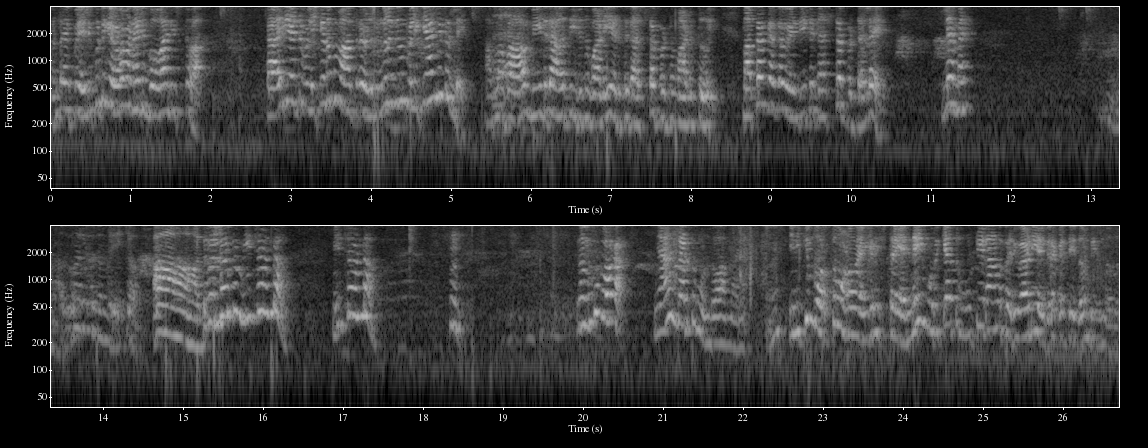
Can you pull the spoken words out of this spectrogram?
കണ്ടോ? ഇപ്പൊ എലിക്കുട്ടിക്ക് എവിടെ വേണേലും പോകാൻ ഇഷ്ടമാ കാര്യമായിട്ട് വിളിക്കണമെന്ന് മാത്രമേ ഉള്ളൂ. വിളിക്കാൻ വിളിക്കാഞ്ഞിട്ടല്ലേ അമ്മ പാവം വീടിനകത്ത് ഇരുന്ന് പണിയെടുത്ത് കഷ്ടപ്പെട്ട് മടുത്തു പോയി. മക്കൾക്കൊക്കെ വേണ്ടിയിട്ട് കഷ്ടപ്പെട്ടല്ലേ അല്ലേ? അമ്മേ? ആ അത് വല്ലവർക്കും മീച്ചമുണ്ടോ മീച്ചമുണ്ടോ നമുക്ക് പോകാം. ഞാൻ എല്ലായിടത്തും കൊണ്ടുപോകാൻ മേനെ എനിക്കും പുറത്ത് പോണോ ഭയങ്കര ഇഷ്ടമായി എന്നെയും മുറിക്കകത്ത് കൂട്ടിയിടാനുള്ള പരിപാടിയാണ് ഇവരൊക്കെ ചെയ്തോണ്ടിരുന്നത്.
